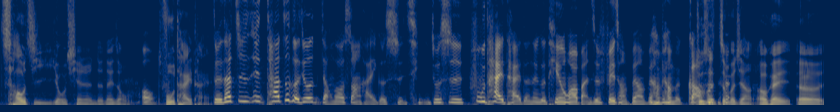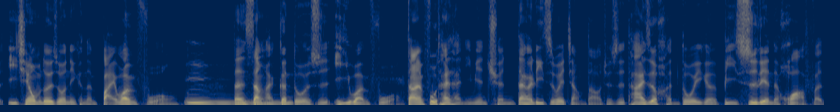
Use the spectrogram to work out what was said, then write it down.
超级有钱人的那种哦富太太，对他只。他这个就讲到上海一个事情，就是富太太的那个天花板是非常非常非常非常的高。就是怎么讲？OK，呃，以前我们都会说你可能百万富翁，嗯，但上海更多的是亿万富翁。当然，富太太里面全，待会荔枝会讲到，就是他还是有很多一个鄙视链的划分。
